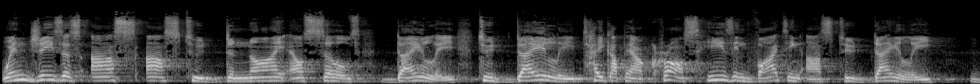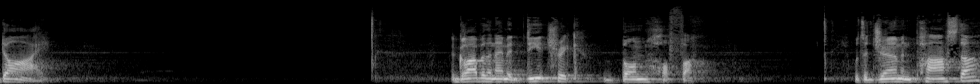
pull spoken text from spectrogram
When Jesus asks us to deny ourselves daily, to daily take up our cross, he's inviting us to daily die. A guy by the name of Dietrich Bonhoeffer was a German pastor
